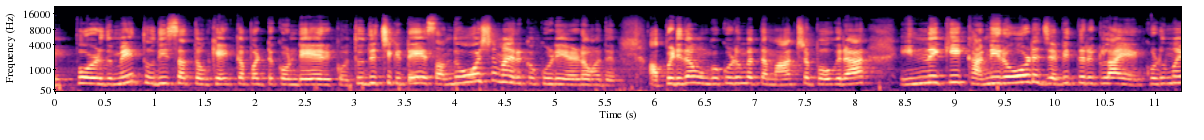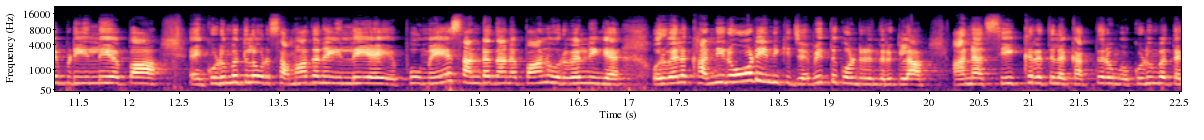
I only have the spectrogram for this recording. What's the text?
எப்பொழுதுமே துதி சத்தம் கேட்கப்பட்டு கொண்டே இருக்கும். துதிச்சுக்கிட்டே சந்தோஷமாக இருக்கக்கூடிய இடம் அது. அப்படி தான் உங்கள் குடும்பத்தை மாற்ற போகிறார். இன்னைக்கு கண்ணீரோடு ஜெபித்திருக்கலாம். என் குடும்பம் இப்படி இல்லையேப்பா. என் குடும்பத்தில் ஒரு சமாதானம் இல்லையே. எப்போவுமே சண்டை தானப்பான்னு ஒருவேளை நீங்கள் ஒருவேளை கண்ணீரோடு இன்றைக்கி ஜெபித்து கொண்டிருந்திருக்கலாம். ஆனால் சீக்கிரத்தில் கர்த்தர் உங்கள் குடும்பத்தை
